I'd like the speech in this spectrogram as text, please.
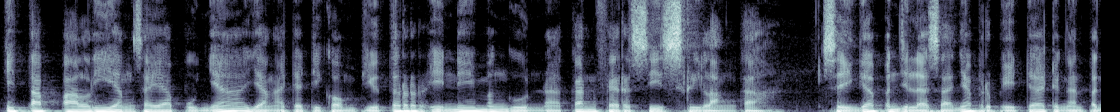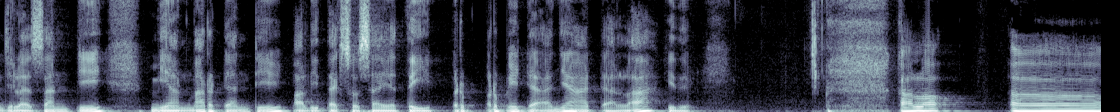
kitab Pali yang saya punya yang ada di komputer ini menggunakan versi Sri Lanka sehingga penjelasannya berbeda dengan penjelasan di Myanmar dan di Palitex Society. Per perbedaannya adalah gitu. Kalau eh,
